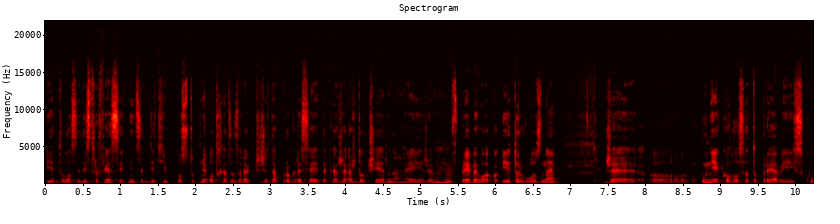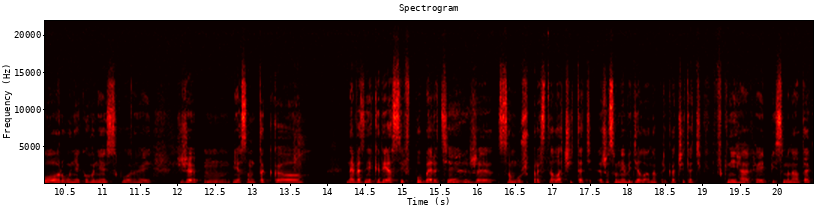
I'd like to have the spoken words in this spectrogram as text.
je to vlastne dystrofia sietnice, kde ti postupne odchádza zrak, čiže tá progresia je taká, že až do čierna, hej, že mm-hmm. v priebehu, ako, je to rôzne, že uh, u niekoho sa to prejaví skôr, u niekoho neskôr, hej. Čiže um, ja som tak uh, najviac niekedy asi v puberte, že som už prestala čítať, že som nevidela napríklad čítať v knihách, hej, písmená tak.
